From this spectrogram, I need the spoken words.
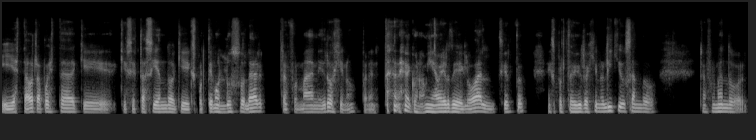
y esta otra apuesta que, que, se está haciendo a que exportemos luz solar transformada en hidrógeno para la economía verde global, ¿cierto? Exportar hidrógeno líquido usando, transformando,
